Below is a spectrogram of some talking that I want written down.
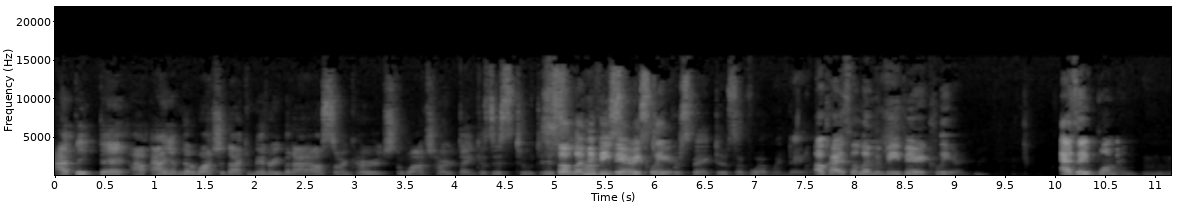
I think that I, I am going to watch the documentary, but I also encourage to watch her thing because it's two. It's, So let me be very clear. perspectives of what went down. Okay, so let me be very clear. As a woman, Mm-hmm.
